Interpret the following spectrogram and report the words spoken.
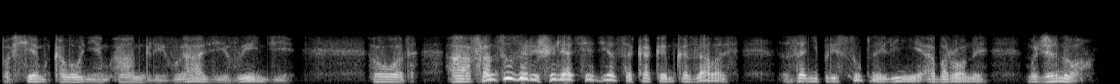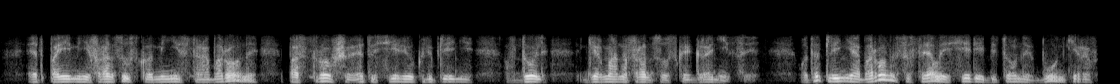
по всем колониям Англии, в Азии, в Индии. Вот. А французы решили отсидеться, как им казалось, за неприступной линией обороны Маджино. Это по имени французского министра обороны, построившего эту серию укреплений вдоль германо-французской границы. Вот эта линия обороны состояла из серии бетонных бункеров,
